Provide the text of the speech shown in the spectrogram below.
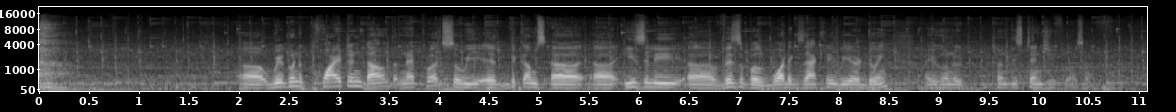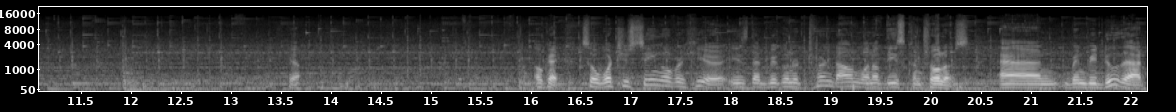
uh we're going to quieten down the network so we, it becomes uh, uh, easily visible what exactly we are doing. Are you going to turn these 10G flows off? Yeah. Okay, so what you're seeing over here is that we're going to turn down one of these controllers. And when we do that,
